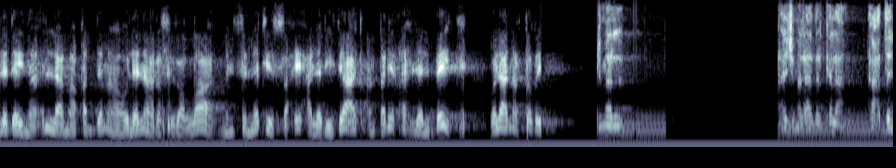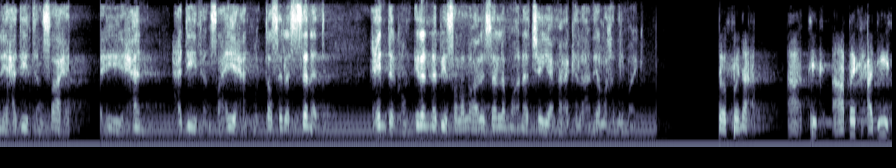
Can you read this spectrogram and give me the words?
لدينا إلا ما قدمه لنا رسول الله من سنته الصحيحة الذي جاءت عن طريق أهل البيت ولا نرتضي. أجمل أجمل هذا الكلام. أعطني حديثا صحيحا حديثا صحيحا متصل السند عندكم إلى النبي صلى الله عليه وسلم وأنا أتشيع معك الآن. يلا خذ المايك. سوف أعطيك أعطيك حديث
